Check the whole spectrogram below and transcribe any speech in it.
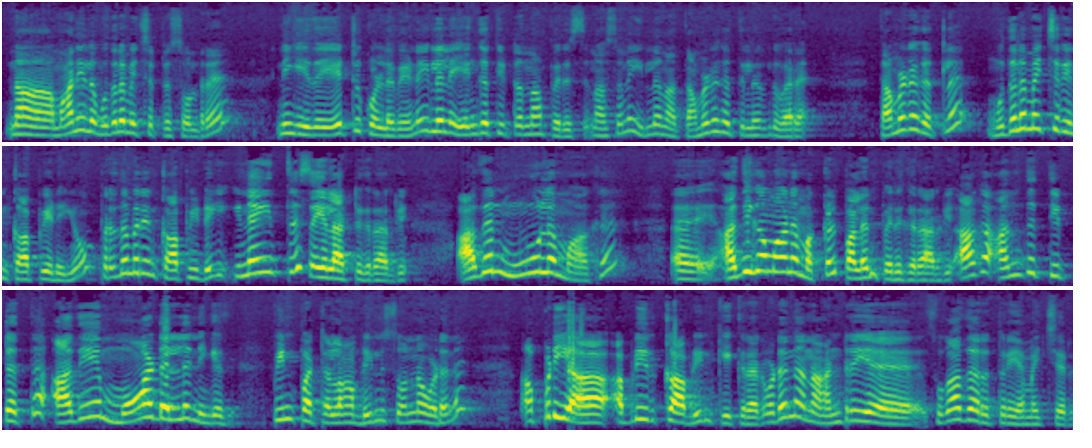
நான் மாநில முதலமைச்சர்கிட்ட சொல்கிறேன் நீங்கள் இதை ஏற்றுக்கொள்ள வேணும். இல்லை இல்லை எங்கள் திட்டம் தான் பெருசு. நான் சொன்னேன் இல்லை நான் தமிழகத்திலேருந்து வரேன். தமிழகத்தில் முதலமைச்சரின் காப்பீடையும் பிரதமரின் காப்பீடையும் இணைத்து செயலாற்றுகிறார்கள். அதன் மூலமாக அதிகமான மக்கள் பலன் பெறுகிறார்கள். ஆக அந்த திட்டத்தை அதே மாடலில் நீங்கள் பின்பற்றலாம் அப்படின்னு சொன்ன உடனே அப்படியா அப்படி இருக்கா? அப்படின்னு கேட்குறாரு உடனே நான் அன்றைய சுகாதாரத்துறை அமைச்சர்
